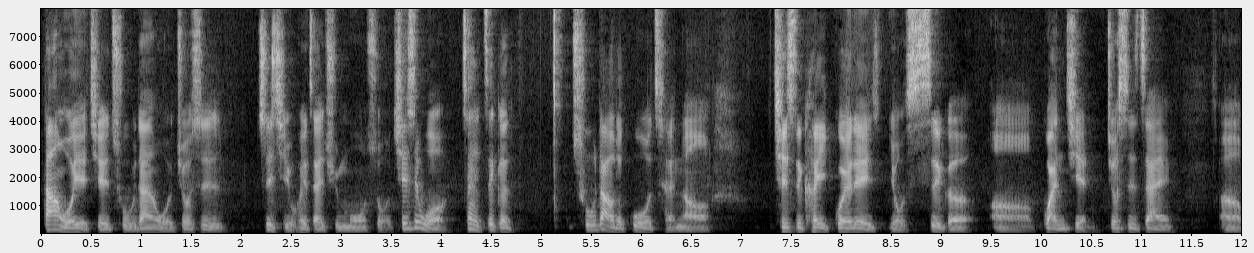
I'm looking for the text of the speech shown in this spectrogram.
当然我也接触，但我就是自己会再去摸索。其实我在这个出道的过程呢，其实可以归类有四个呃关键，就是在呃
